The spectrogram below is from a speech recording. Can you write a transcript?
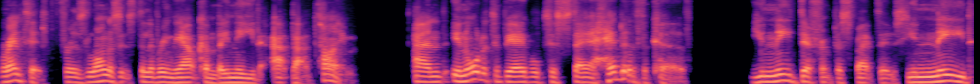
rent it for as long as it's delivering the outcome they need at that time. And in order to be able to stay ahead of the curve, you need different perspectives. You need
